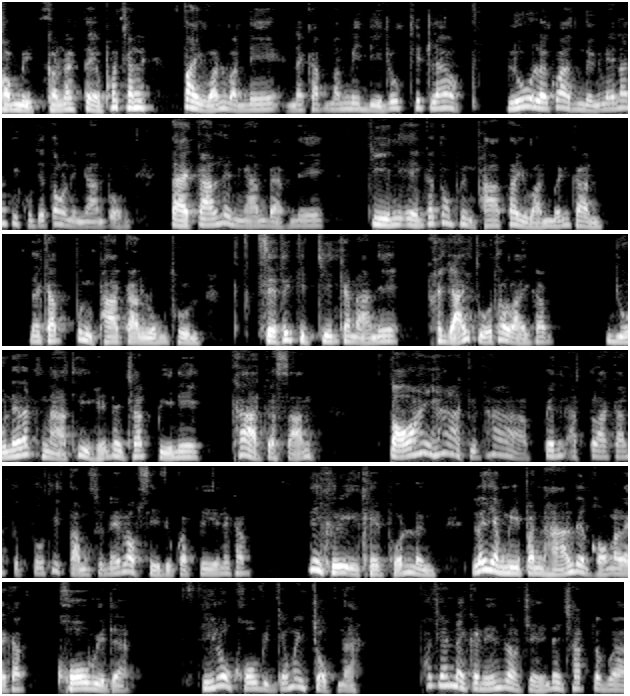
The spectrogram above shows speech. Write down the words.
semiconductor เพราะฉะนั้นไต้หวันวันนี้นะครับมันมีดีลูกคิดแล้ว รู้เลยว่าหนึ่งในนั้นที่คุณจะต้องเล่นงานผม แต่การเล่นงานแบบนี้ จีนเองก็ต้องพึ่งพาไต้หวันเหมือนกันนะครับพึ่งพาการลงทุน เศรษฐกิจจีนขนาดนี้ขยายตัวเท่าไหร่ครับ อยู่ในลักษณะที่เห็นได้ชัดปีนี้คาดจะสาม ต่อให้ 5.5 เป็นอัตราการเติบโตที่ต่ำสุดในรอบ 40 กว่าปีนะครับ นี่คืออีกเหตุผลหนึ่ง และยังมีปัญหาเรื่องของอะไรครับโควิดอะ zero โควิดยังไม่จบนะ เพราะฉะนั้นในกรณีเราจะเห็นได้ชัดเลยว่า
